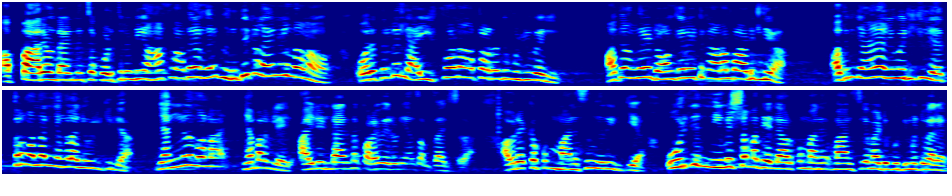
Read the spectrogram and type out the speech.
അപ്പൊ ആരോ ഉണ്ടായിരുന്നു വെച്ചാൽ കൊടുത്തിട്ടുണ്ടെങ്കിൽ ആ സാധനം അങ്ങനെ വെറുതെ കളയാനുള്ളതാണോ? ഓരോരുത്തരുടെ ലൈഫാണ് ആ പറഞ്ഞത് മുഴുവൻ. അത് അങ്ങനെ ഡോൺ കെയർ ആയിട്ട് കാണാൻ പാടില്ല. അതിന് ഞാൻ അനുകരിക്കില്ല. എത്ര വന്നാലും ഞങ്ങൾ അനുകരിക്കില്ല. ഞങ്ങൾ എന്ന് പറഞ്ഞാൽ ഞാൻ പറഞ്ഞില്ലേ അതിലുണ്ടായിരുന്ന കുറെ പേരോട് ഞാൻ സംസാരിച്ചതാ. അവരൊക്കെ ഇപ്പം മനസ്സ് നീറിയിരിക്കുക ഒരു നിമിഷം മതി എല്ലാവർക്കും മന- മാനസികമായിട്ട് ബുദ്ധിമുട്ട് വരാൻ.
